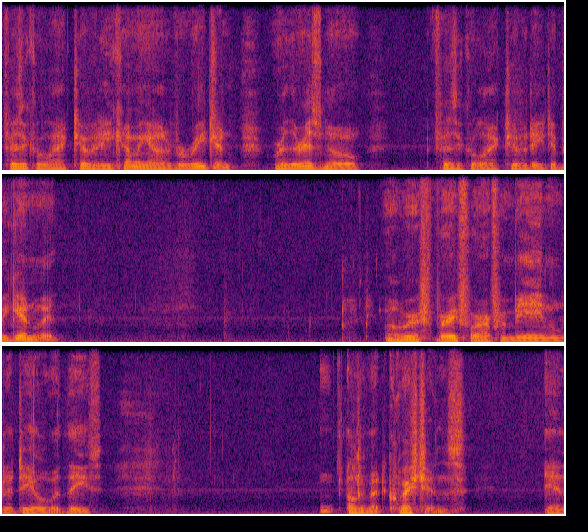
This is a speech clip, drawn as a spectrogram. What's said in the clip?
physical activity coming out of a region where there is no physical activity to begin with. Well, we're very far from being able to deal with these ultimate questions in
